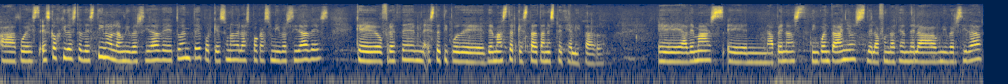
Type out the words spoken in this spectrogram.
Ah, pues he escogido este destino en la Universidad de Twente porque es una de las pocas universidades que ofrecen este tipo de máster que está tan especializado. Eh, además, en apenas 50 años de la fundación de la universidad,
